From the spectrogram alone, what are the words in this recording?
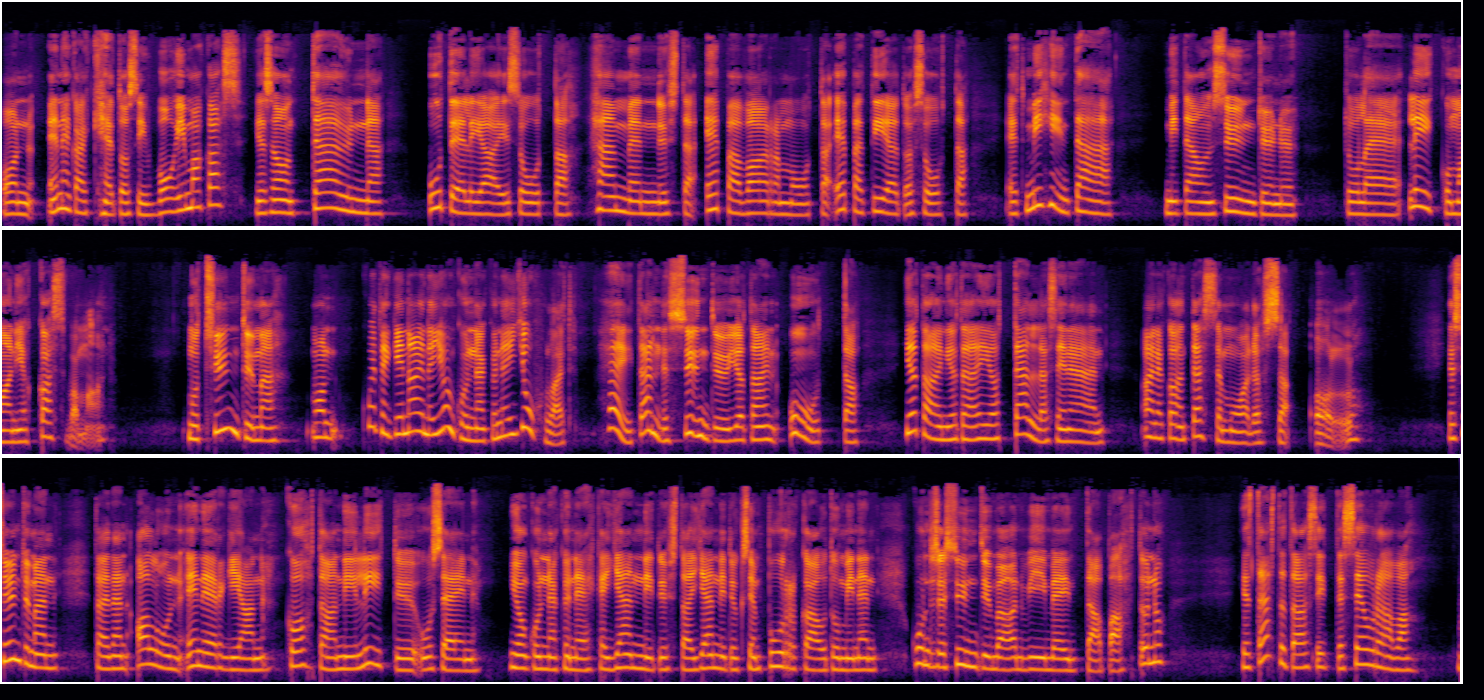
on ennen kaikkea tosi voimakas ja se on täynnä uteliaisuutta, hämmennystä, epävarmuutta, epätietoisuutta, että mihin tämä, mitä on syntynyt, tulee liikkumaan ja kasvamaan. Mutta syntymä on kuitenkin aina jonkunnäköinen juhla, että hei, tänne syntyy jotain uutta, jotain, jota ei ole tällaisenään ainakaan tässä muodossa ollut. Ja syntymän tai tämän alun energian kohtaan niin liittyy usein jonkunnäköinen ehkä jännitys tai jännityksen purkautuminen, kun se syntymä on viimein tapahtunut. Ja tästä taas sitten seuraava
